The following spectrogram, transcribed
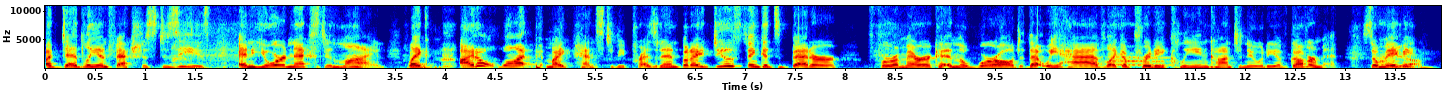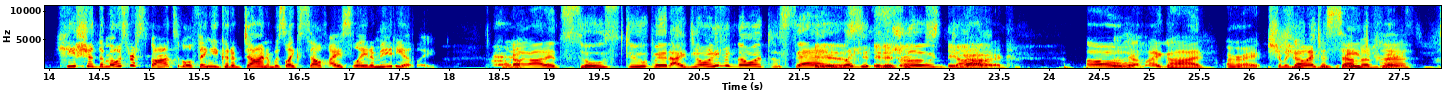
a deadly infectious disease, and you're next in line. Like, I don't want Mike Pence to be president, but I do think it's better for America and the world that we have like a pretty clean continuity of government. So maybe Yeah. He should. The most responsible thing he could have done was like self isolate immediately. Oh Yep. my god, it's so stupid. I don't even know what to say. It is. Like it's it is so just dumb. idiotic. Oh Yeah. my god. All right, should we go into some H. of the Christ.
